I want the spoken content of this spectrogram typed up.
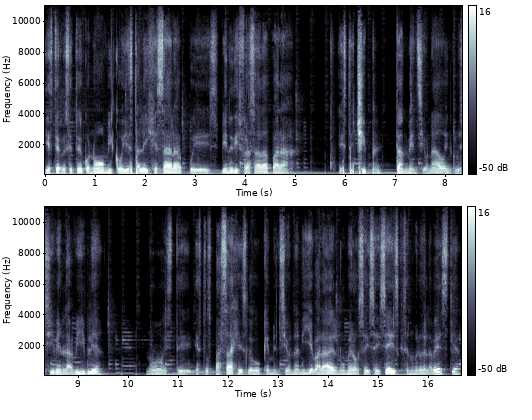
y este reseteo económico y esta ley Gesara, pues viene disfrazada para este chip tan mencionado, inclusive en la Biblia, ¿no? Este, estos pasajes luego que mencionan y llevará el número 666, que es el número de la bestia.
